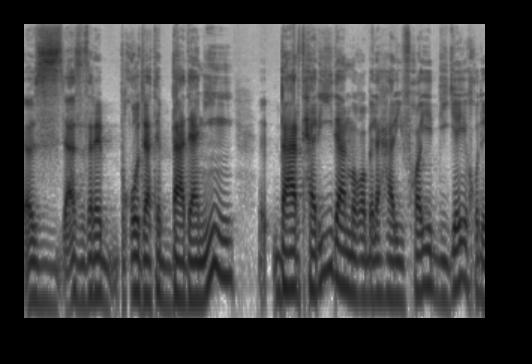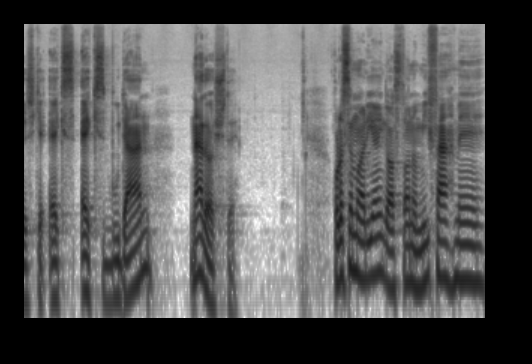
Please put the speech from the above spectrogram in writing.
از نظر قدرت بدنی برتری در مقابل حریف های دیگه خودش که XX بودن نداشته. خلاصه ماریا این داستان رو می‌فهمه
